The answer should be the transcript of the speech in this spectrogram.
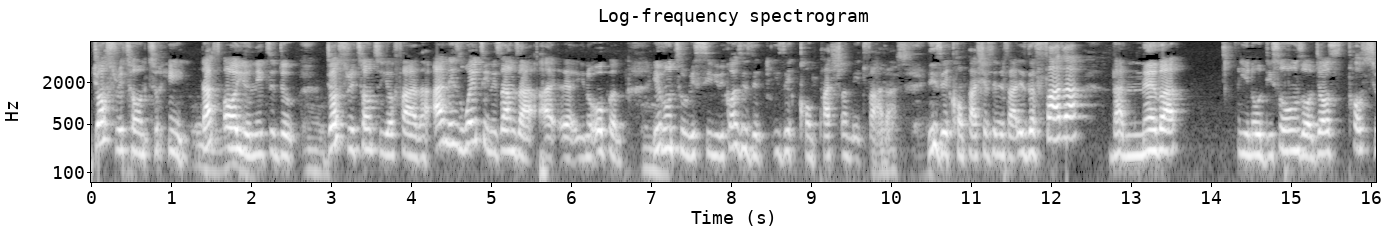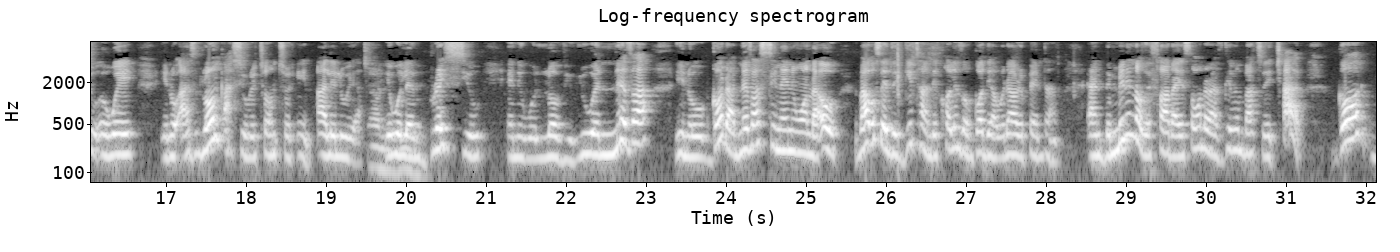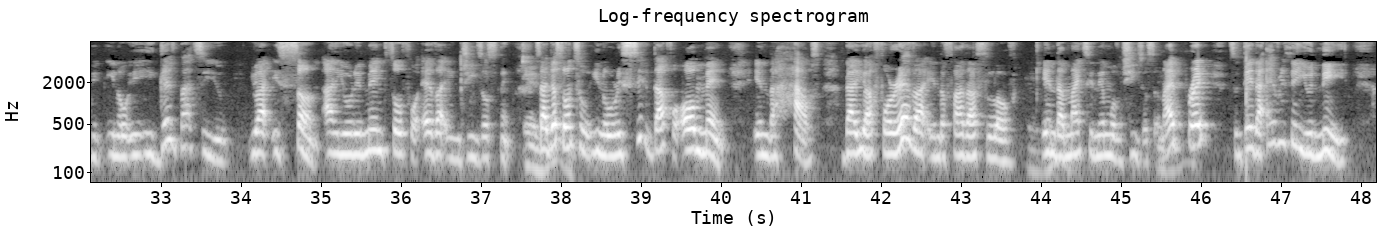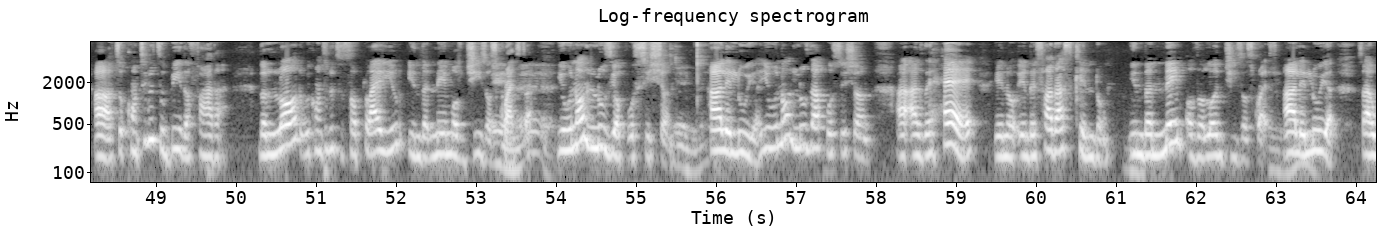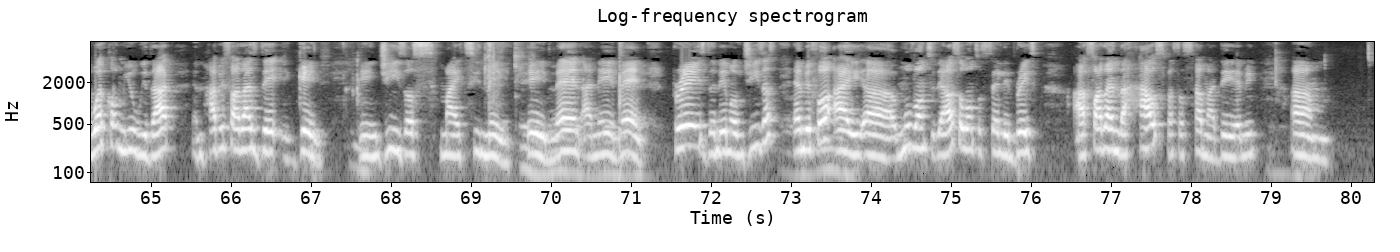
just return to him. That's all you mm. need to do. Just return to your father, and he's waiting. His arms are, are uh, you know open, even to receive you because he's a he's a compassionate father. Yes. He's a compassionate father. He's the father that never you know, disowns or just toss you away, you know, as long as you return to him. Hallelujah. He will embrace you and he will love you. You will never, you know, God had never seen anyone that, oh, the Bible says the gift and the callings of God, they are without repentance. And the meaning of a father is someone that has given back to a child. God, you know, he, he gives back to you. You are his son and you remain so forever in Jesus' name. So I just want to, you know, receive that for all men in the house that you are forever in the Father's love in the mighty name of Jesus. And I pray today that everything you need uh, to continue to be the Father, the Lord will continue to supply you in the name of Jesus Christ. You will not lose your position. Amen. Hallelujah. You will not lose that position uh, as the heir, you know, in the Father's kingdom. In the name of the Lord Jesus Christ. Hallelujah. So I welcome you with that and happy Father's Day again in Jesus' mighty name. Amen, Amen. and amen. Praise the name of Jesus. And before I uh, move on to that, I also want to celebrate our father in the house, Pastor Sam Adeyemi. Um,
